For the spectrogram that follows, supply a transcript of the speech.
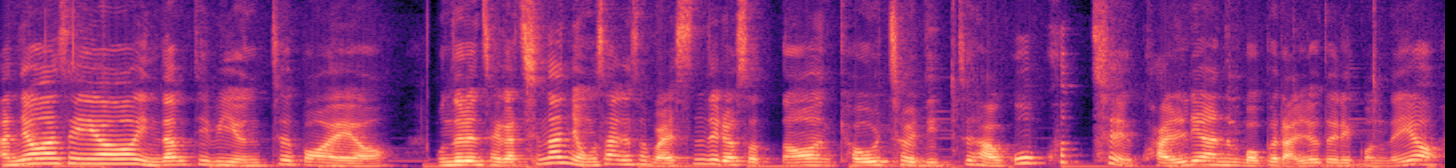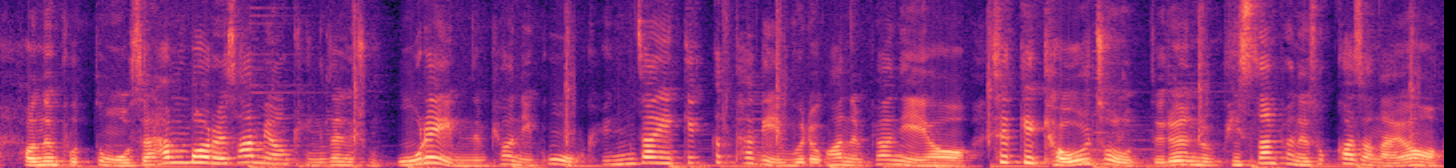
안녕하세요. 인담TV 윤튜버예요. 오늘은 제가 지난 영상에서 말씀드렸었던 겨울철 니트하고 코트 관리하는 법을 알려드릴 건데요. 저는 보통 옷을 한 벌을 사면 굉장히 좀 오래 입는 편이고 굉장히 깨끗하게 입으려고 하는 편이에요. 특히 겨울철 옷들은 좀 비싼 편에 속하잖아요.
